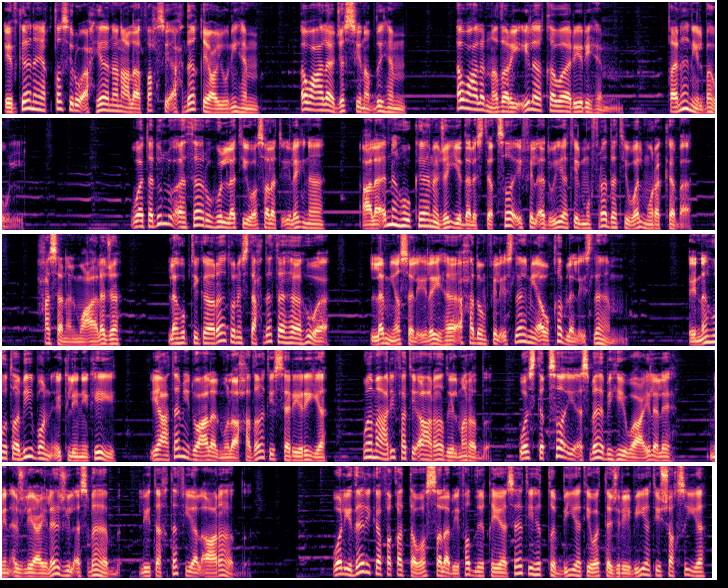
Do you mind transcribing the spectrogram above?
إذ كان يقتصر أحيانا على فحص أحداق عيونهم أو على جس نبضهم أو على النظر إلى قواريرهم. قنان البول. وتدل آثاره التي وصلت إلينا على أنه كان جيد الاستقصاء في الأدوية المفردة والمركبة. حسن المعالجة. له ابتكارات استحدثها هو لم يصل إليها أحد في الإسلام أو قبل الإسلام. إنه طبيب إكلينيكي يعتمد على الملاحظات السريرية ومعرفة أعراض المرض واستقصاء أسبابه وعلله من أجل علاج الأسباب لتختفي الأعراض. ولذلك فقد توصل بفضل قياساته الطبية والتجريبية الشخصية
